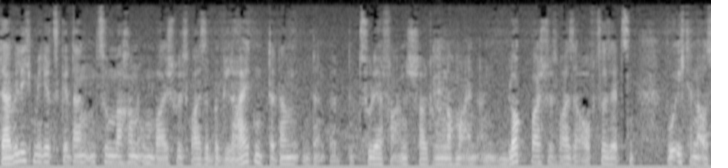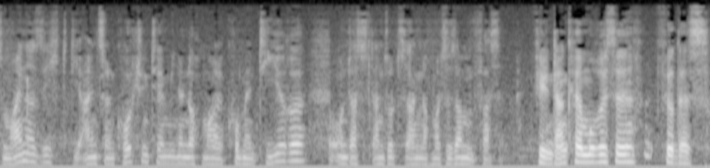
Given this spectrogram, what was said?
Da will ich mir jetzt Gedanken zu machen, um beispielsweise begleitend dann, dann zu der Veranstaltung nochmal einen, einen Blog beispielsweise aufzusetzen, wo ich dann aus meiner Sicht die einzelnen Coaching-Termine nochmal kommentiere kommentiere und das dann sozusagen nochmal zusammenfasse. Vielen Dank, Herr Morisse, für das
